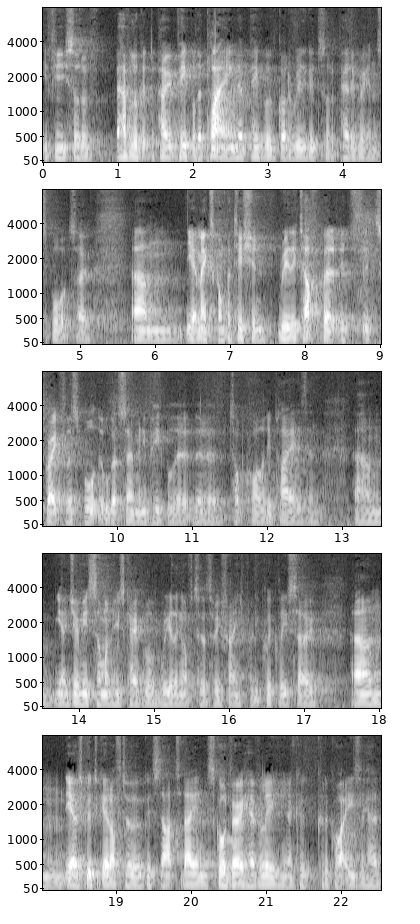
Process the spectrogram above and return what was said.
if you sort of have a look at the people they're playing, they're people who've got a really good sort of pedigree in the sport. So, um, yeah, it makes competition really tough, but it's, it's great for the sport that we've got so many people that, that are top quality players. And, um, you know, Jimmy's someone who's capable of reeling off two or three frames pretty quickly. So, um, yeah, it was good to get off to a good start today and scored very heavily. You know, could, could have quite easily had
